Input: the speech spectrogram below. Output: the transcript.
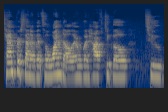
10% of it, so $1, would have to go to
